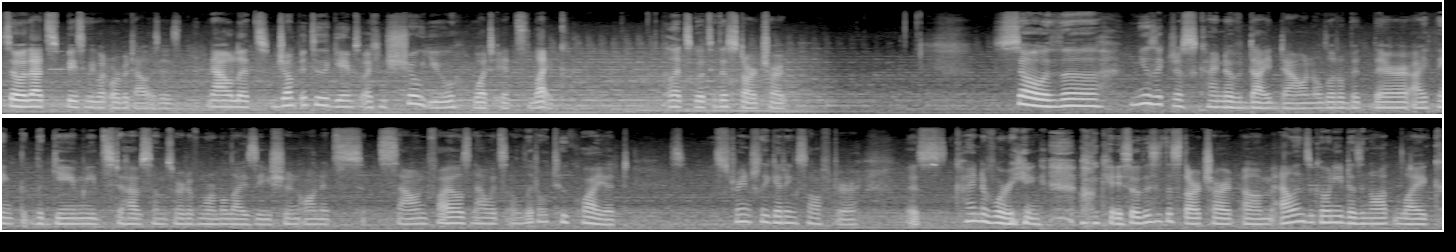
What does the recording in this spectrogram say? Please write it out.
So that's basically what Orbitalis is. Now let's jump into the game so I can show you what it's like. Let's go to the star chart. So the music just kind of died down a little bit there. I think the game needs to have some sort of normalization on its sound files. Now it's a little too quiet. Strangely getting softer. It's kind of worrying. okay, so this is the star chart. Um, Alan Zucconi does not like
